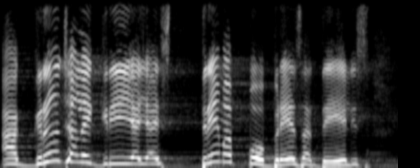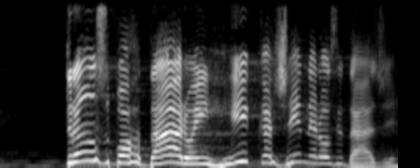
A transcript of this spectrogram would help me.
a grande alegria e a extrema pobreza deles transbordaram em rica generosidade.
